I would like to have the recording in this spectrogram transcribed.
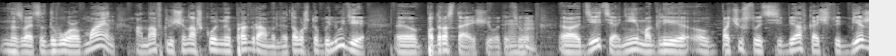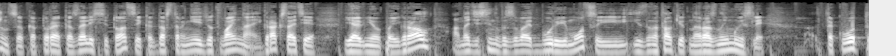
называется The War of Mine, она включена в школьную программу для того, чтобы люди, э, подрастающие вот эти mm-hmm. вот э, дети, они могли почувствовать себя в качестве беженцев, которые оказались в ситуации, когда в стране идет война. Игра, кстати, я в нее поиграл, она действительно вызывает бурю эмоций и, и наталкивает на разные мысли Так вот,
